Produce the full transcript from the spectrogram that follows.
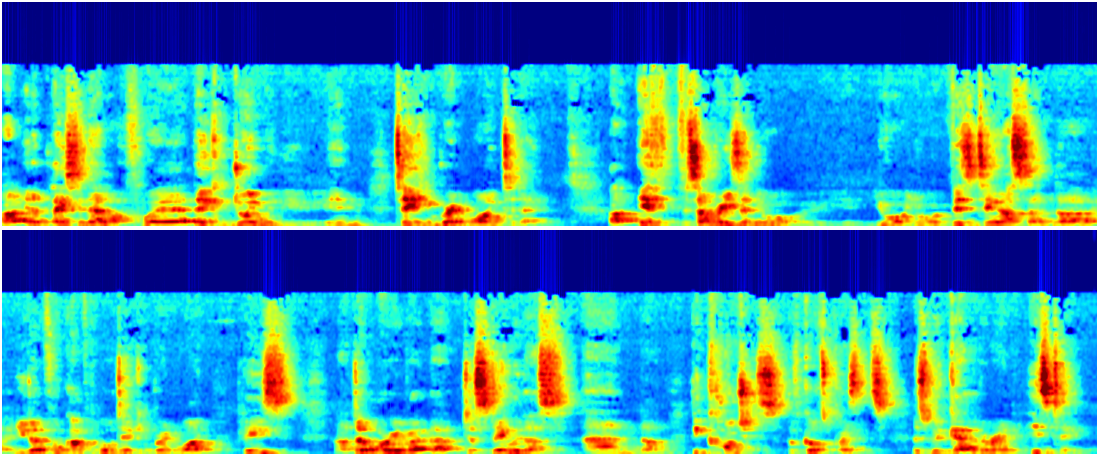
uh, in a place in their life where they can join with you in taking bread and wine today. Uh, if for some reason you're you're, you're visiting us and, uh, and you don't feel comfortable taking bread and wine, please uh, don't worry about that. Just stay with us and uh, be conscious of God's presence as we're gathered around His table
